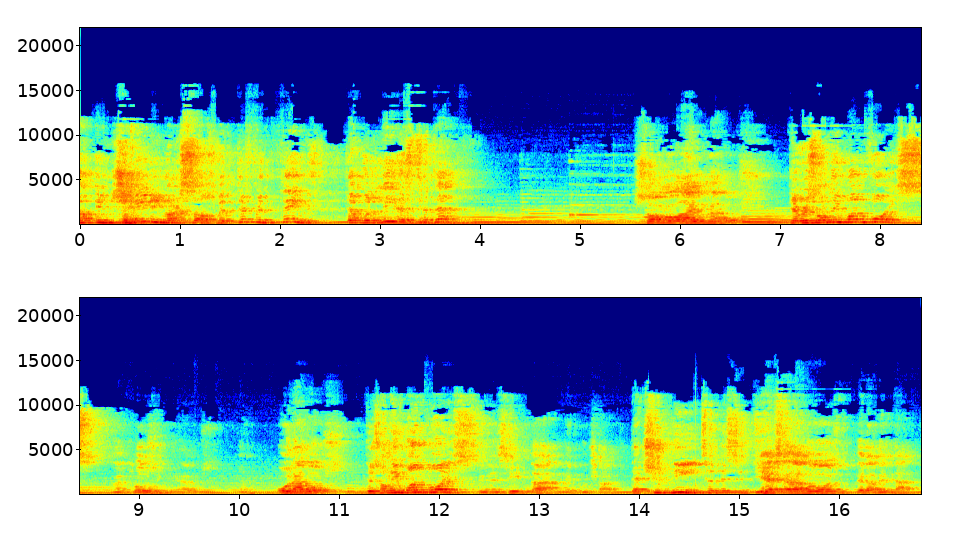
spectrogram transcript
uh, enchaining ourselves with different things that will lead us to death. Solo hay una voz. There is only one voice. I'm closing house. Una voz There's only one voice que necesita escuchar. that you need to listen Y to. esa es la voz de la verdad.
